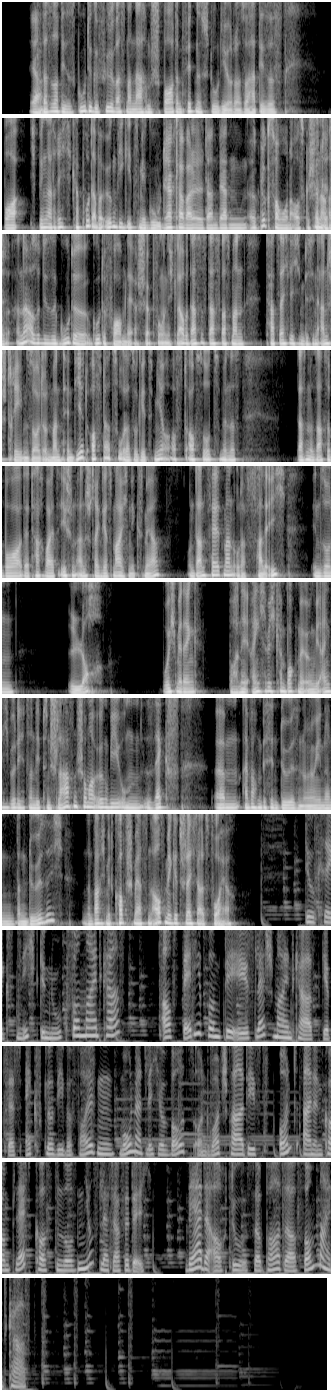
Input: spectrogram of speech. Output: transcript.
Ja. Und das ist auch dieses gute Gefühl, was man nach dem Sport im Fitnessstudio oder so hat. Dieses, boah, ich bin gerade richtig kaputt, aber irgendwie geht es mir gut. ja, klar, weil dann werden äh, Glückshormone ausgeschüttet. Genau, also, ne, also diese gute, gute Form der Erschöpfung. Und ich glaube, das ist das, was man tatsächlich ein bisschen anstreben sollte. Und man tendiert oft dazu, oder so geht es mir oft auch so zumindest, dass man sagt so, boah, der Tag war jetzt eh schon anstrengend, jetzt mache ich nichts mehr. Und dann fällt man, oder falle ich, in so ein Loch, wo ich mir denke, boah, nee, eigentlich habe ich keinen Bock mehr irgendwie. Eigentlich würde ich jetzt am liebsten schlafen, schon mal irgendwie um sechs ähm, einfach ein bisschen dösen. Und dann, dann döse ich und dann wache ich mit Kopfschmerzen auf, mir geht's schlechter als vorher. Du kriegst nicht genug vom Mindcast? Auf steady.de slash Mindcast gibt es exklusive Folgen, monatliche Votes und Watchpartys und einen komplett kostenlosen Newsletter für dich. Werde auch du Supporter vom Mindcast.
